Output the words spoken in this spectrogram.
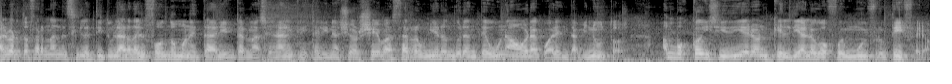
Alberto Fernández y la titular del Fondo Monetario Internacional, Cristalina Georgieva, se reunieron durante una hora 40 minutos. Ambos coincidieron que el diálogo fue muy fructífero.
